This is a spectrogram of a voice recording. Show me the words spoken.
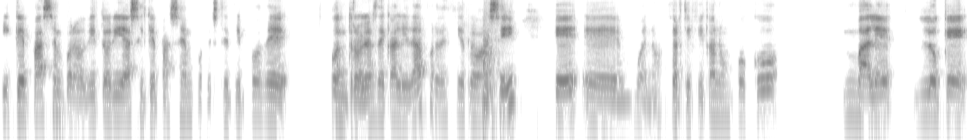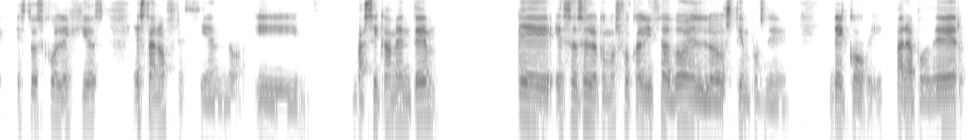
y que pasen por auditorías y que pasen por este tipo de controles de calidad, por decirlo así, que eh, bueno, certifican un poco vale lo que estos colegios están ofreciendo. Y básicamente eh, eso es en lo que hemos focalizado en los tiempos de, de COVID para poder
